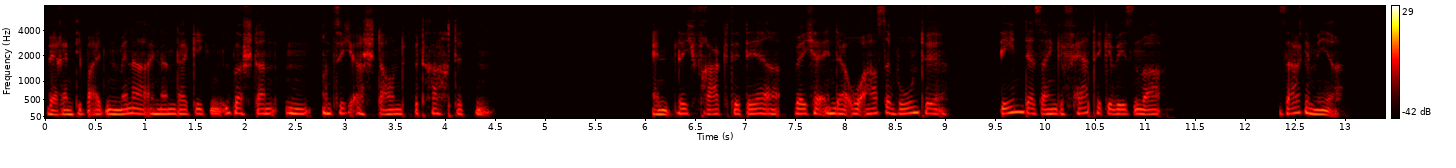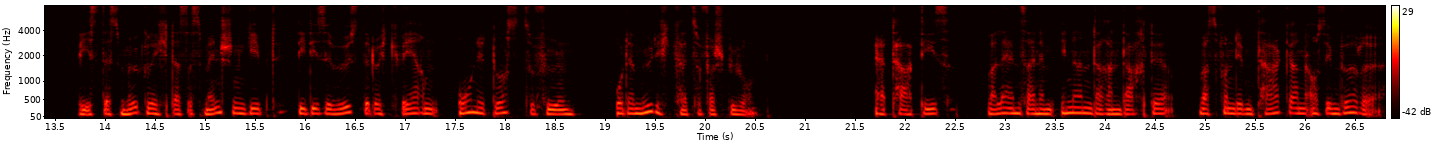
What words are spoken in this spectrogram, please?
während die beiden Männer einander gegenüberstanden und sich erstaunt betrachteten. Endlich fragte der, welcher in der Oase wohnte, den, der sein Gefährte gewesen war, Sage mir, wie ist es möglich, dass es Menschen gibt, die diese Wüste durchqueren, ohne Durst zu fühlen oder Müdigkeit zu verspüren? Er tat dies, weil er in seinem Innern daran dachte, was von dem Tag an aus ihm würde,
